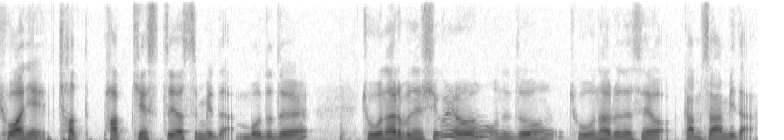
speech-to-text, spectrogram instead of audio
효환이의 첫 팝캐스트였습니다. 모두들 좋은 하루 보내시고요. 오늘도 좋은 하루 되세요. 감사합니다.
